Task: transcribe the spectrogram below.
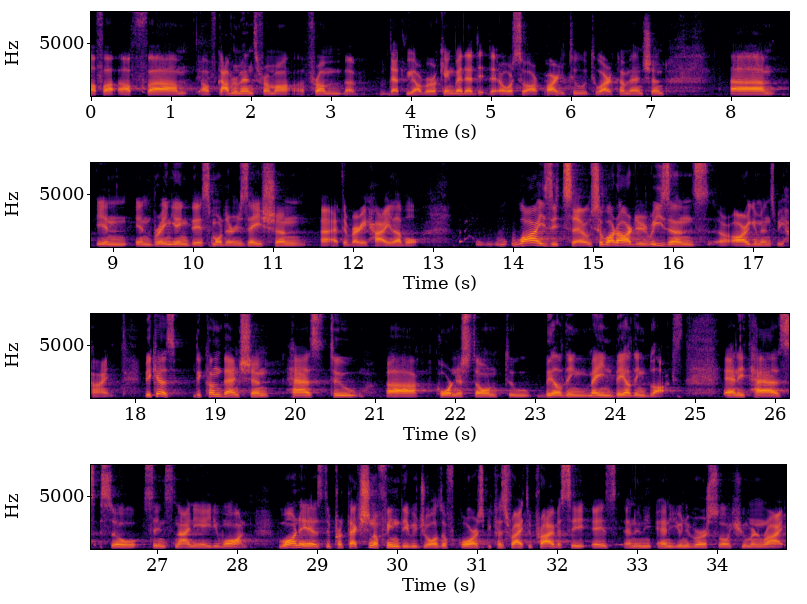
of, uh, of, um, of governments from, uh, from uh, that we are working with that, that also are party to, to our convention um, in, in bringing this modernization uh, at a very high level. Why is it so? So what are the reasons or arguments behind? Because the convention has two uh, cornerstone, two building, main building blocks. And it has so since 1981. One is the protection of individuals, of course, because right to privacy is an, an universal human right.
